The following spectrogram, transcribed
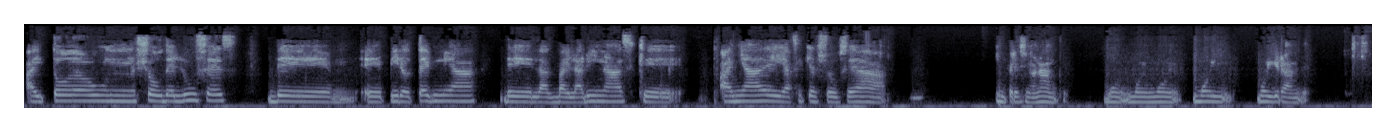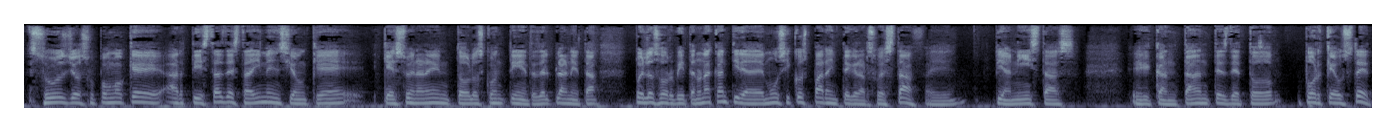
hay todo un show de luces, de eh, pirotecnia, de las bailarinas que añade y hace que el show sea impresionante, muy, muy, muy, muy, muy grande. Sus, yo supongo que artistas de esta dimensión que, que suenan en todos los continentes del planeta, pues los orbitan una cantidad de músicos para integrar su staff, eh, pianistas, eh, cantantes, de todo. ¿Por qué usted?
